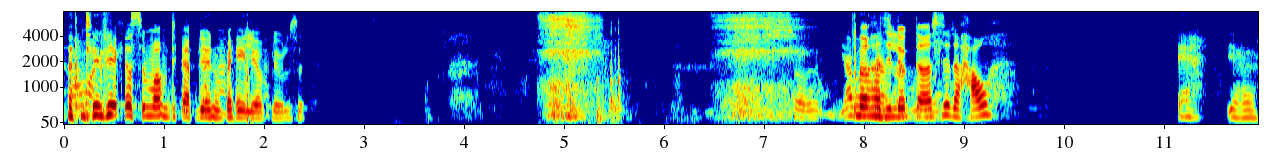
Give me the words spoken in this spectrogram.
det virker som om, det her bliver en ubehagelig oplevelse. Så jeg Hvor har det lugter også lidt af hav. Ja, ja.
